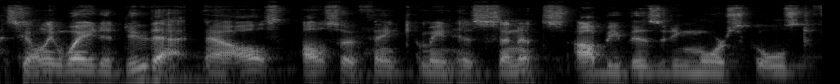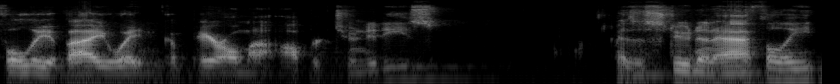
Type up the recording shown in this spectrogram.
It's the only way to do that. Now, I also think, I mean, his sentence, I'll be visiting more schools to fully evaluate and compare all my opportunities as a student athlete.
